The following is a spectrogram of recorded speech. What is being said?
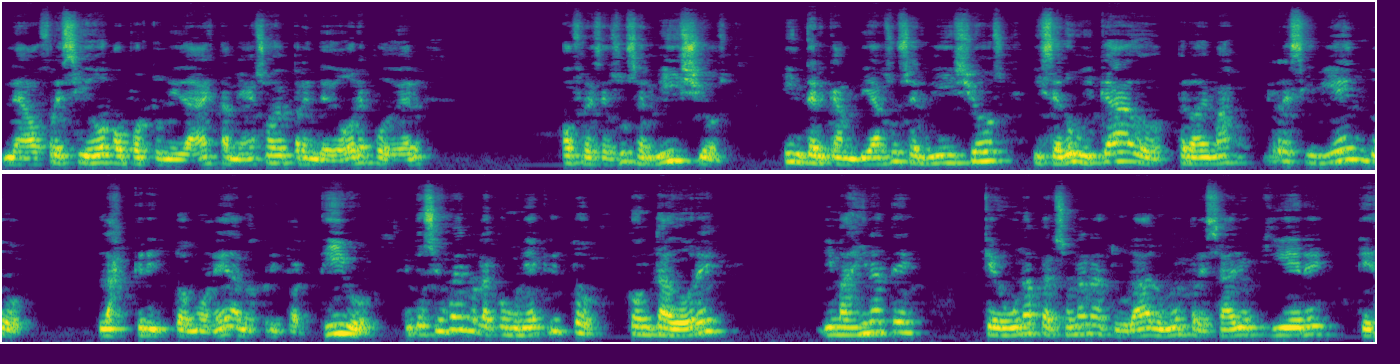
le ha ofrecido oportunidades también a esos emprendedores poder ofrecer sus servicios intercambiar sus servicios y ser ubicado, pero además recibiendo las criptomonedas, los criptoactivos. Entonces, bueno, la comunidad de criptocontadores, imagínate que una persona natural, un empresario quiere que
